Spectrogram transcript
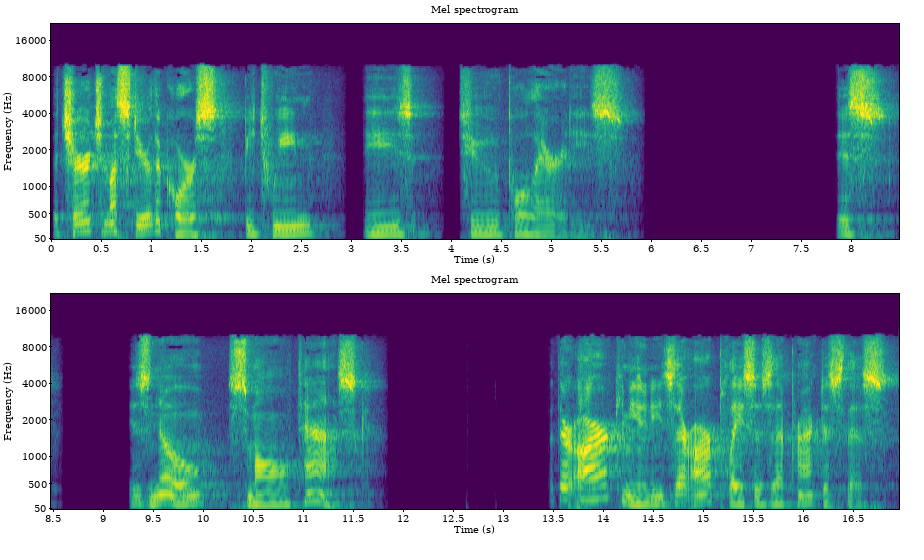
the church must steer the course between these two polarities. This is no small task. But there are communities, there are places that practice this.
